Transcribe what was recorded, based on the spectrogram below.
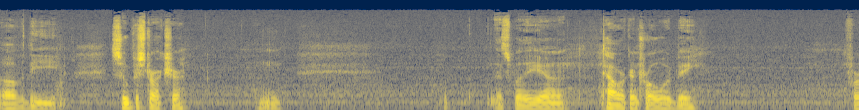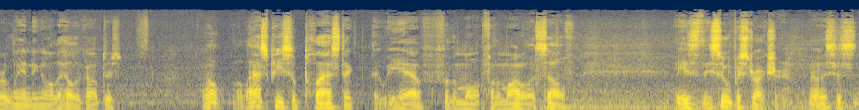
of the superstructure. And that's where the uh, tower control would be for landing all the helicopters. Well, the last piece of plastic that we have for the for the model itself is the superstructure. Now this is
